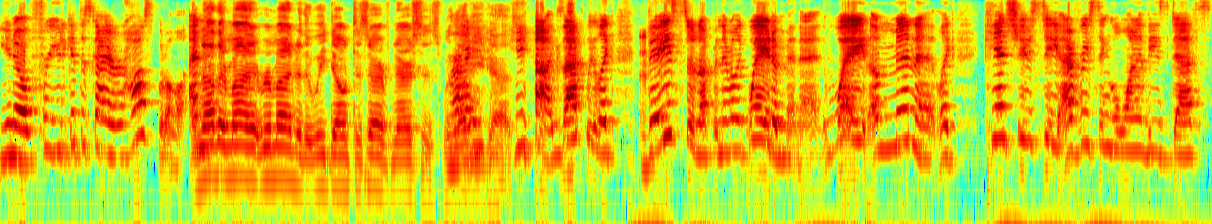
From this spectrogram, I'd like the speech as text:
You know, for you to get this guy out of hospital. And Another mi- reminder that we don't deserve nurses. We love you guys. Yeah, exactly. Like they stood up and they were like, "Wait a minute, wait a minute! Like, can't you see every single one of these deaths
